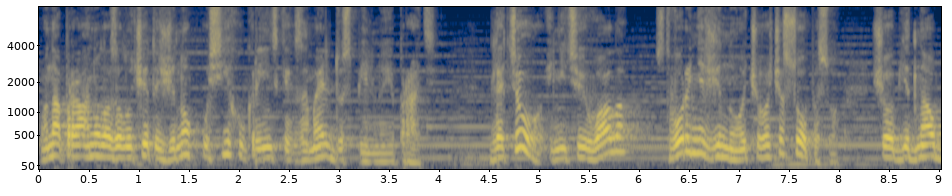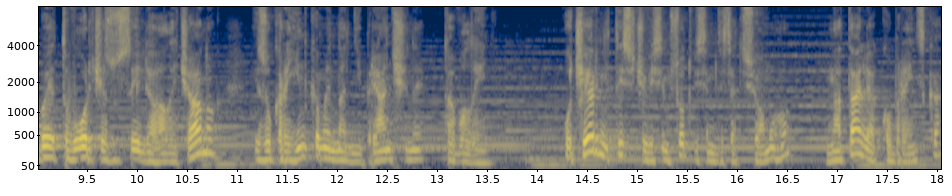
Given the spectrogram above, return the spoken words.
Вона прагнула залучити жінок усіх українських земель до спільної праці. Для цього ініціювала створення жіночого часопису, що об'єднав би творчі зусилля галичанок із українками Надніпрянщини та Волині. У червні 1887-го Наталя Кобринська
